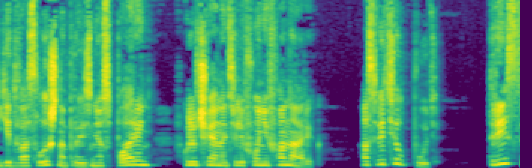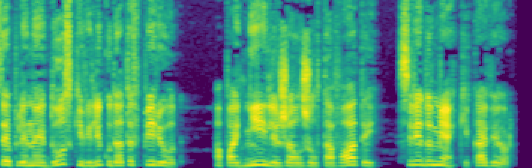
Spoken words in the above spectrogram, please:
Едва слышно произнес парень, включая на телефоне фонарик. Осветил путь. Три сцепленные доски вели куда-то вперед, а под ней лежал желтоватый, с виду мягкий ковер.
